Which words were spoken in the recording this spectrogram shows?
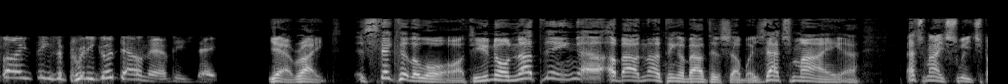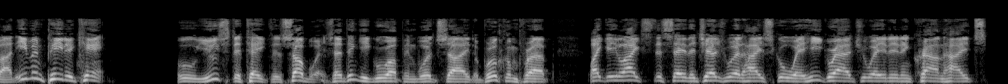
find things are pretty good down there these days. Yeah, right. Stick to the law, Arthur. You know nothing uh, about nothing about the subways. That's my uh, that's my sweet spot. Even Peter King, who used to take the subways, I think he grew up in Woodside, the Brooklyn Prep, like he likes to say, the Jesuit high school where he graduated in Crown Heights,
